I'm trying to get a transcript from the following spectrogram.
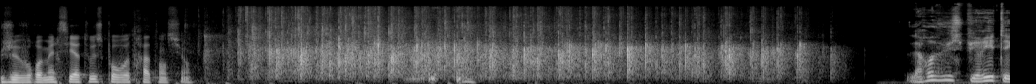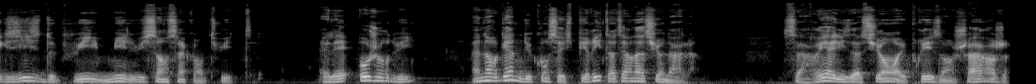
Je vous remercie à tous pour votre attention. La revue Spirit existe depuis 1858. Elle est aujourd'hui un organe du Conseil Spirit international. Sa réalisation est prise en charge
